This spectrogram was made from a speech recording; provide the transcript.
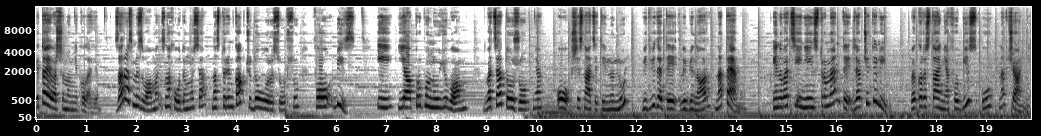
Вітаю вас, шановні колеги! Зараз ми з вами знаходимося на сторінках чудового ресурсу FOBIZ. І я пропоную вам 20 жовтня о 16.00 відвідати вебінар на тему Інноваційні інструменти для вчителів. Використання FOBIZ у навчанні.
